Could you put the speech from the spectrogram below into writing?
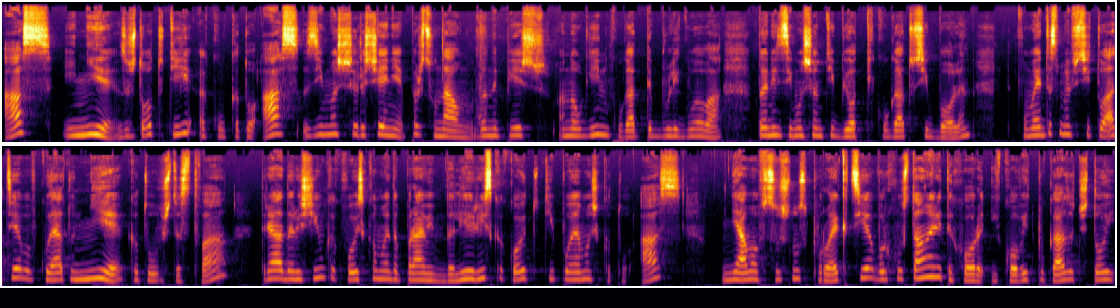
аз и ние. Защото ти, ако като аз взимаш решение персонално да не пиеш аналгин, когато те боли глава, да не взимаш антибиотик, когато си болен, в момента сме в ситуация, в която ние като общества трябва да решим какво искаме да правим. Дали риска, който ти поемаш като аз, няма всъщност проекция върху останалите хора. И COVID показва, че той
